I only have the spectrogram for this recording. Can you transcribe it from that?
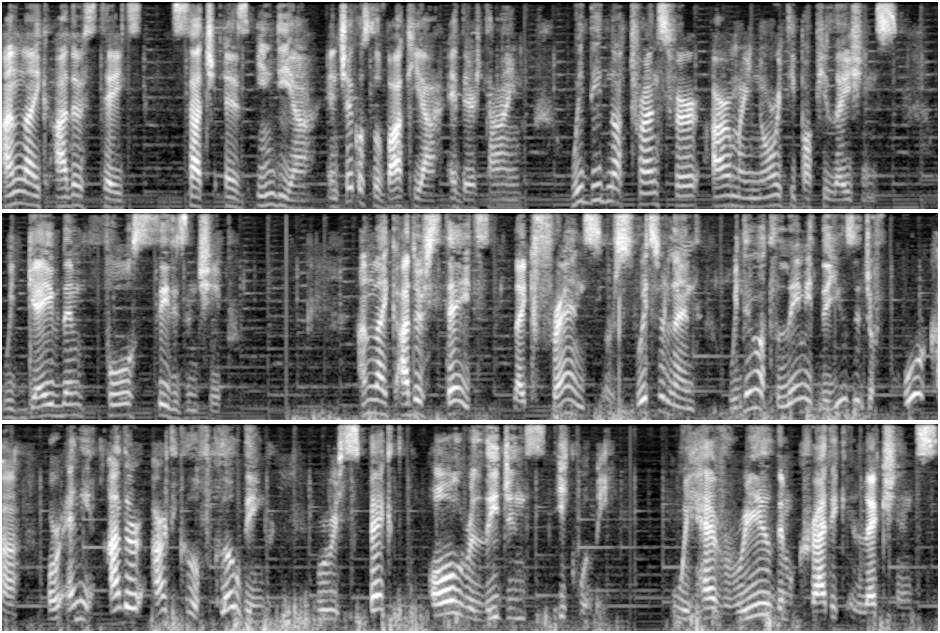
Unlike other states such as India and Czechoslovakia at their time, we did not transfer our minority populations. We gave them full citizenship. Unlike other states like France or Switzerland, we do not limit the usage of burqa or any other article of clothing. We respect all religions equally we have real democratic elections,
